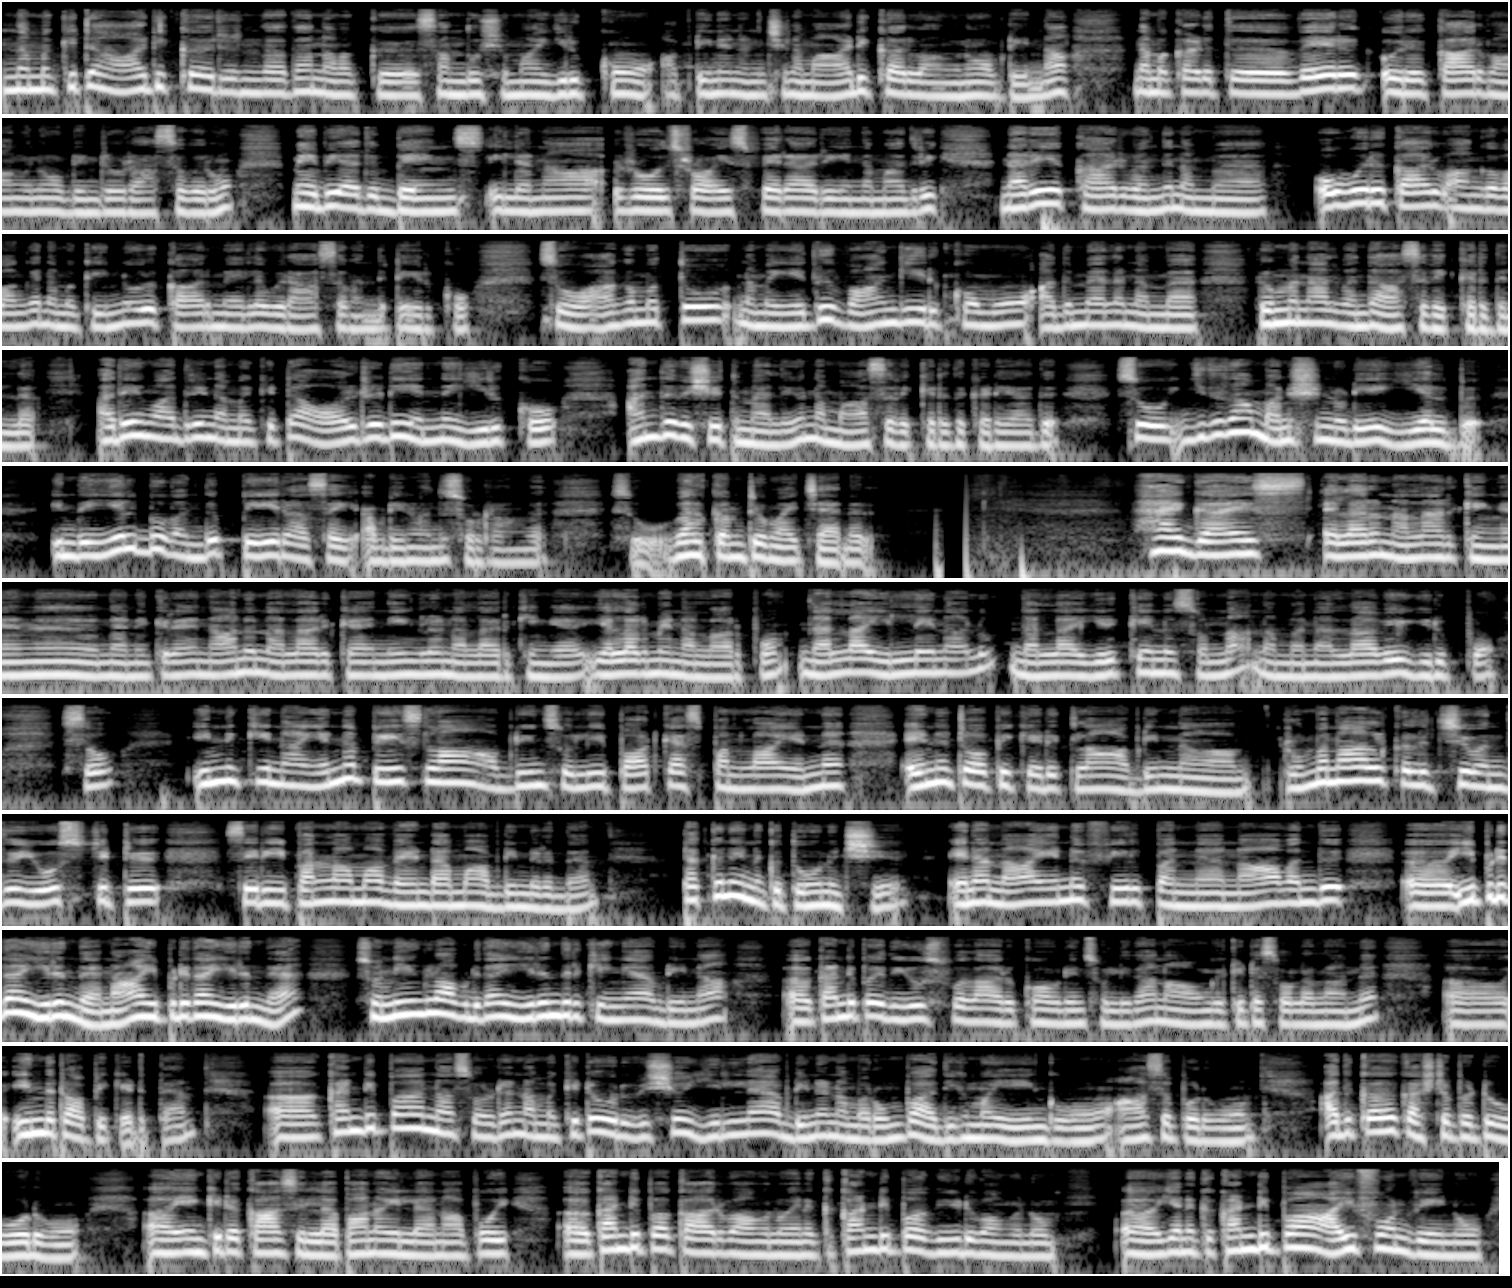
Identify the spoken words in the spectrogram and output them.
நம்மக்கிட்ட ஆடிக்கார் இருந்தால் தான் நமக்கு சந்தோஷமாக இருக்கும் அப்படின்னு நினச்சி நம்ம ஆடி கார் வாங்கணும் அப்படின்னா நமக்கு அடுத்து வேறு ஒரு கார் வாங்கணும் அப்படின்ற ஒரு ஆசை வரும். மேபி அது பென்ஸ் இல்லைனா ரோல்ஸ் ராய்ஸ் ஃபெராரி இந்த மாதிரி நிறைய கார் வந்து நம்ம ஒவ்வொரு கார் வாங்க வாங்க நமக்கு இன்னொரு கார் மேலே ஒரு ஆசை வந்துட்டே இருக்கும். ஸோ ஆக மொத்தம் நம்ம எது வாங்கியிருக்கோமோ அது மேலே நம்ம ரொம்ப நாள் வந்து ஆசை வைக்கிறது இல்லை அதே மாதிரி நம்மக்கிட்ட ஆல்ரெடி என்ன இருக்கோ அந்த விஷயத்து மேலேயும் நம்ம ஆசை வைக்கிறது கிடையாது. ஸோ இதுதான் மனுஷனுடைய இயல்பு. இந்த இயல்பு வந்து பேராசை அப்படின்னு வந்து சொல்கிறாங்க so welcome to my channel hi guys எல்லோரும் நல்லா இருக்கீங்கன்னு நினைக்கிறேன். நானும் நல்லா இருக்கேன். நீங்களும் நல்லா இருக்கீங்க. எல்லாருமே நல்லா இருப்போம். நல்லா இல்லைனாலும் நல்லா இருக்கேன்னு சொன்னால் நம்ம நல்லாவே இருப்போம். ஸோ இன்றைக்கி நான் என்ன பேசலாம் அப்படின்னு சொல்லி பாட்காஸ்ட் பண்ணலாம். என்ன என்ன டாபிக் எடுக்கலாம் அப்படின்னு நான் ரொம்ப நாள் கழித்து வந்து யோசிச்சுட்டு சரி பண்ணலாமா வேண்டாமா அப்படின்னு இருந்தேன். டக்குன்னு எனக்கு தோணுச்சு. ஏன்னா நான் என்ன ஃபீல் பண்ணேன்? நான் வந்து இப்படி தான் இருந்தேன். நான் இப்படி தான் இருந்தேன். ஸோ நீங்களும் அப்படி தான் இருந்திருக்கீங்க அப்படின்னா கண்டிப்பாக இது யூஸ்ஃபுல்லாக இருக்கும் அப்படின்னு சொல்லி தான் நான் உங்ககிட்ட சொல்லலான்னு இந்த டாபிக் எடுத்தேன். கண்டிப்பாக நான் சொல்கிறேன் நம்மக்கிட்ட ஒரு விஷயம் இல்லை அப்படின்னு நம்ம ரொம்ப அதிகமாக ஏங்குவோம் ஆசைப்படுவோம். அதுக்காக கஷ்டப்பட்டு ஓடுவோம். என்கிட்ட காசு இல்லை பணம் இல்லை. நான் போய் கண்டிப்பாக கார் வாங்கணும் எனக்கு கண்டிப்பாக வீடு வாங்கணும். எனக்கு கண்டிப்பாக ஐஃபோன் வேணும்.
